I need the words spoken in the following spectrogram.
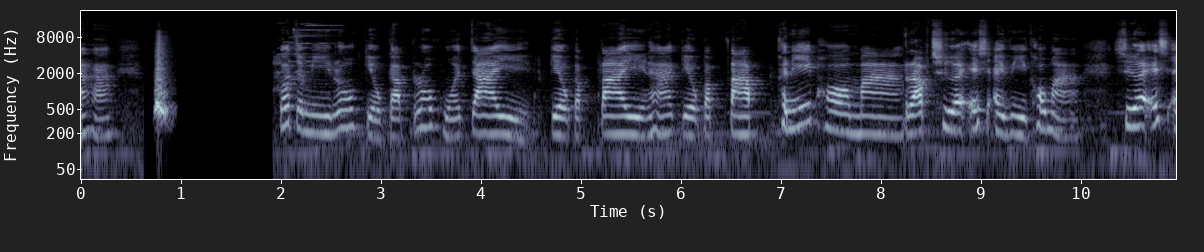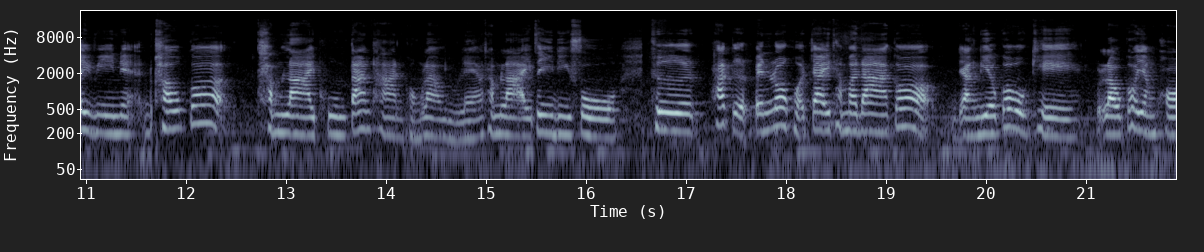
นะคะ ก็จะมีโรคเกี่ยวกับโรคหัวใจ เกี่ยวกับไตนะคะ เกี่ยวกับตับคันนี้พอมารับเชื้อ HIV เข้ามา เชื้อ HIV เนี่ยเขาก็ทำลายภูมิต้านทานของเราอยู่แล้วทำลาย CD4 คือถ้าเกิดเป็นโรคหัวใจธรรมดาก็อย่างเดียวก็โอเค เราก็ยังพอ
